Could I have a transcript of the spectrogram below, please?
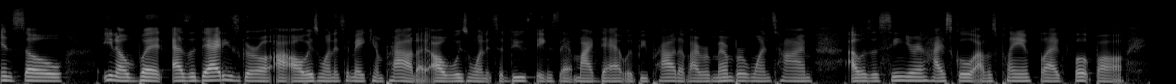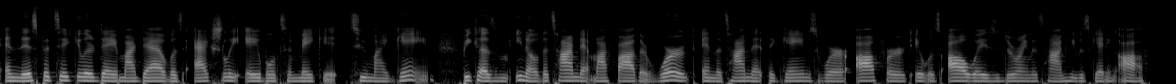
And so you know, but as a daddy's girl, I always wanted to make him proud. I always wanted to do things that my dad would be proud of. I remember one time I was a senior in high school, I was playing flag football, and this particular day, my dad was actually able to make it to my game because, you know, the time that my father worked and the time that the games were offered, it was always during the time he was getting off.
